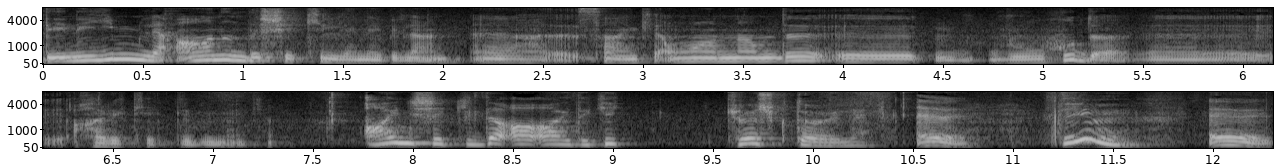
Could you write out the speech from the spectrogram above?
Deneyimle anında şekillenebilen e, sanki o anlamda e, ruhu da e, hareketli bir mekan. Aynı şekilde AA'daki köşk de öyle. Evet. Değil mi? Evet.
